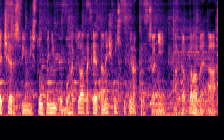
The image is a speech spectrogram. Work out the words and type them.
Večer svým vystoupením obohatila také taneční skupina Krucani a kapela VAF.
